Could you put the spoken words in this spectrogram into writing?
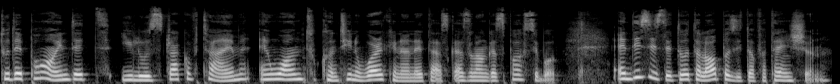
to the point that you lose track of time and want to continue working on the task as long as possible. And this is the total opposite of attention.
